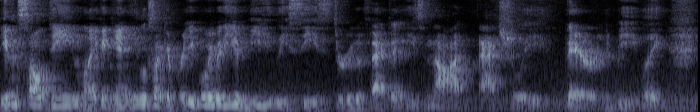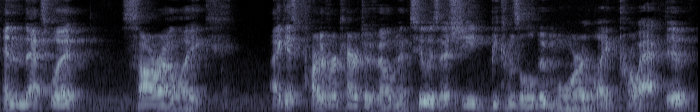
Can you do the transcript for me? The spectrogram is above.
even Saldine, like again, he looks like a pretty boy, but he immediately sees through the fact that he's not actually there to be like, and that's what Sarah like. I guess part of her character development too is that she becomes a little bit more like proactive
